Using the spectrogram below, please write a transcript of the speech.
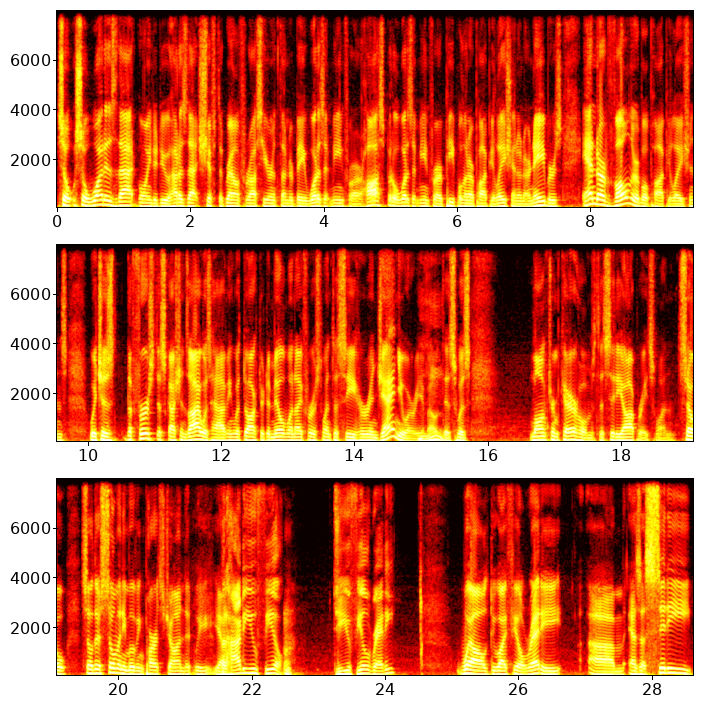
So, so what is that going to do? How does that shift the ground for us here in Thunder Bay? What does it mean for our hospital? What does it mean for our people and our population and our neighbors and our vulnerable populations? Which is the first discussions I was having with Dr. DeMille when I first went to see her in January about mm-hmm. this was long-term care homes. The city operates one. So, so there's so many moving parts, John, that we. Yeah. But how do you feel? do you feel ready? Well, do I feel ready um, as a city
